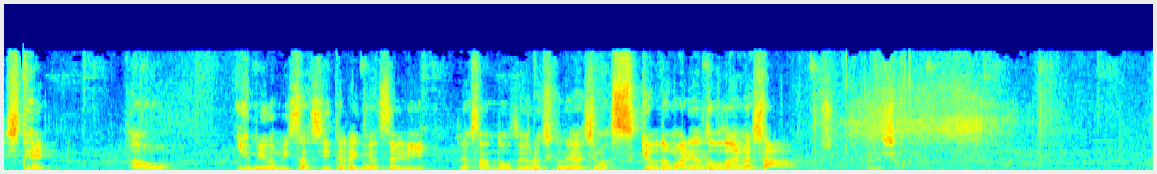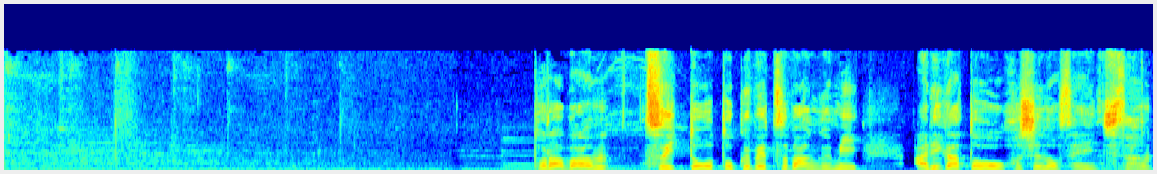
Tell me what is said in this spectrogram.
してファンを夢を見させていただきますように皆さんどうぞよろしくお願いします。今日どうもありがとうございました。トラバン追悼特別番組ありがとう星野千一さん。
